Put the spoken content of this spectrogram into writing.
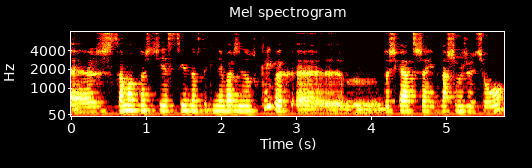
e, że samotność jest jednym z takich najbardziej dotkliwych e, doświadczeń w naszym życiu,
